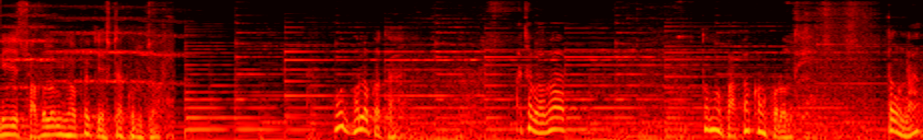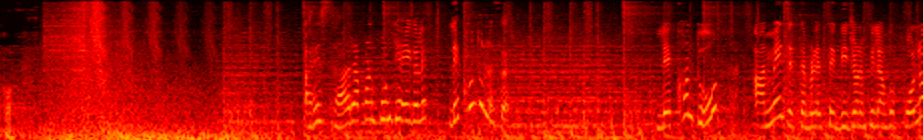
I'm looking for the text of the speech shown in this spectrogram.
নিজে স্বাবলম্বী হওয়া পাই চেষ্টা করুছ বহুত ভালো কথা আচ্ছা বাবা তোম বাবা কম করতে তাঙ্ক না কম আরে স্যার আপন পুঁ ঠিয়া গেলে লেখন্তু না স্যার লেখন্তু আমি যেতবে সে দুজন পিলা ফলো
